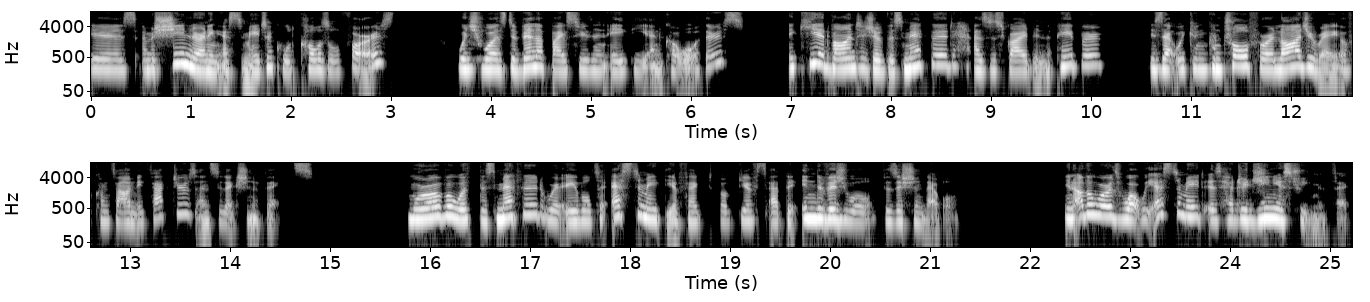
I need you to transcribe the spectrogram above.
is a machine learning estimator called Causal Forest which was developed by Susan Athey and co-authors. A key advantage of this method, as described in the paper, is that we can control for a large array of confounding factors and selection effects. Moreover, with this method, we're able to estimate the effect of gifts at the individual physician level. In other words, what we estimate is heterogeneous treatment effect,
